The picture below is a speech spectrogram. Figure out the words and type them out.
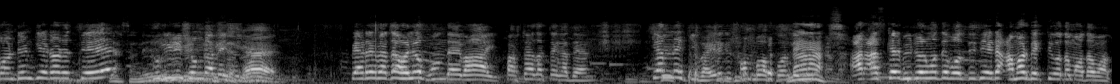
কন্টেন্ট ক্রিয়েটর হচ্ছে রুগীর সংখ্যা বেশি। পেটের ব্যথা হলেও ফোন দেয় ভাই পাঁচটা হাজার টাকা দেন। কেমনে কি ভাই এটা কি সম্ভব। আর আজকের ভিডিওর মধ্যে বলতেছি এটা আমার ব্যক্তিগত মতামত।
